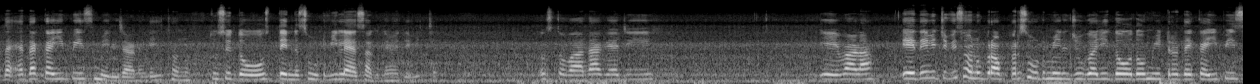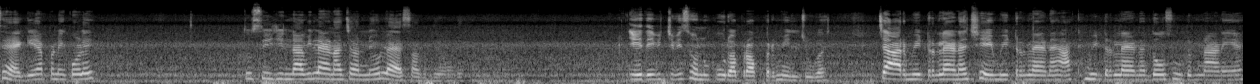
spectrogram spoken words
ਦਾ ਇਹਦਾ ਕਈ ਪੀਸ ਮਿਲ ਜਾਣਗੇ ਜੀ ਤੁਹਾਨੂੰ। ਤੁਸੀਂ ਦੋ ਤਿੰਨ ਸੂਟ ਵੀ ਲੈ ਸਕਦੇ ਹੋ ਇਹਦੇ ਵਿੱਚ। ਉਸ ਤੋਂ ਬਾਅਦ ਆ ਗਿਆ ਜੀ ਇਹ ਵਾਲਾ। ਇਹਦੇ ਵਿੱਚ ਵੀ ਤੁਹਾਨੂੰ ਪ੍ਰੋਪਰ ਸੂਟ ਮਿਲ ਜੂਗਾ ਜੀ। 2-2 ਮੀਟਰ ਦੇ ਕਈ ਪੀਸ ਹੈਗੇ ਆ ਆਪਣੇ ਕੋਲੇ। ਤੁਸੀਂ ਜਿੰਨਾ ਵੀ ਲੈਣਾ ਚਾਹੁੰਦੇ ਹੋ ਲੈ ਸਕਦੇ ਹੋਗੇ। ਇਹਦੇ ਵਿੱਚ ਵੀ ਤੁਹਾਨੂੰ ਪੂਰਾ ਪ੍ਰੋਪਰ ਮਿਲ ਜੂਗਾ। 4 ਮੀਟਰ ਲੈਣਾ 6 ਮੀਟਰ ਲੈਣਾ 8 ਮੀਟਰ ਲੈਣਾ, ਦੋ ਸੂਟ ਬਣਾਣੇ ਆ।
